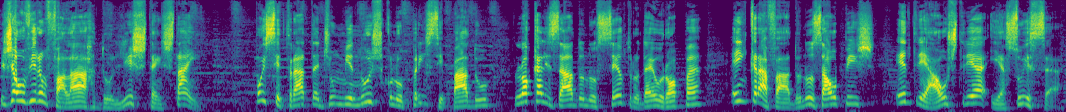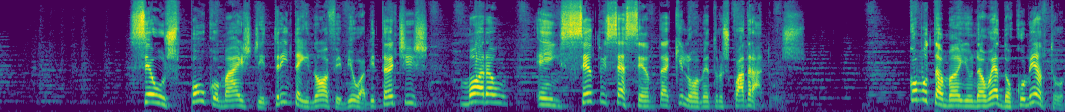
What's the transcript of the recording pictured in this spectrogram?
Já ouviram falar do Liechtenstein? Pois se trata de um minúsculo principado localizado no centro da Europa, encravado nos Alpes, entre a Áustria e a Suíça. Seus pouco mais de 39 mil habitantes moram em 160 quilômetros quadrados. Como o tamanho não é documento,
